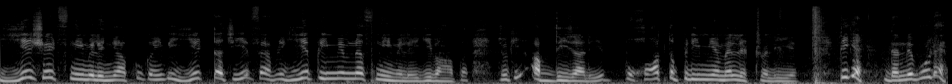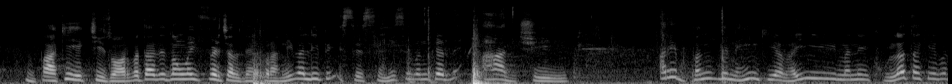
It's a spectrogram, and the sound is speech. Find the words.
ये शेड्स नहीं मिलेंगे आपको कहीं भी, ये टच ये फैब्रिक ये प्रीमियमनेस नहीं मिलेगी वहाँ पर, जो कि अब दी जा रही है। बहुत प्रीमियम है लिटरली ये। ठीक है बोर्ड है। बाकी एक चीज़ और बता देता हूँ भाई, फिर चलते हैं पुरानी वाली पे। इससे सही से बंद कर दें। हाँ जी। अरे, बंद नहीं किया भाई, मैंने खोला था केवल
